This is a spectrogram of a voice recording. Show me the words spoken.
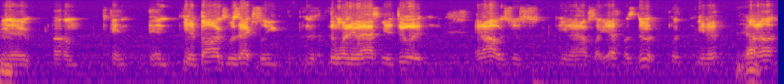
Mhm. you know, um, and and you know, Boggs was actually the, one who asked me to do it, and, and I was just, you know, I was like, yeah, let's do it. Let- You know, why Yeah. not?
